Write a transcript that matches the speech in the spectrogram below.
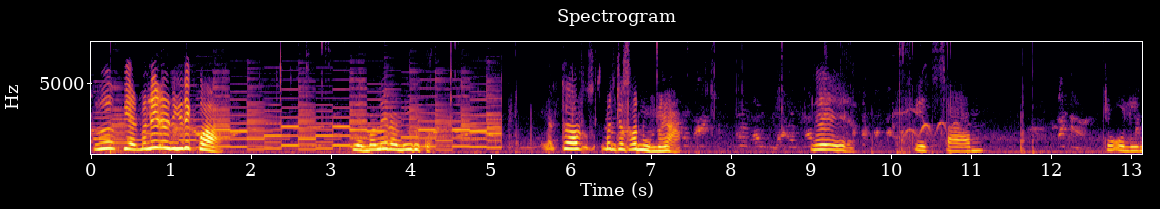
เออเปลี่ยนมาเล่นอันนี้ดีกว่า เปลี่ยนมาเล่นอันนี้ดีกว่า มันจะมันจะสนุกไหมอะ นี่อีกสามเจ้าโอลิน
